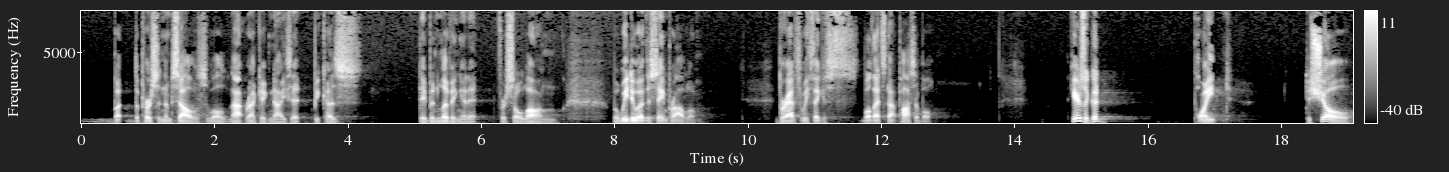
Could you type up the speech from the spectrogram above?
But the person themselves will not recognize it because they've been living in it for so long. But we do have the same problem. Perhaps we think it's well, that's not possible. Here's a good point to show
